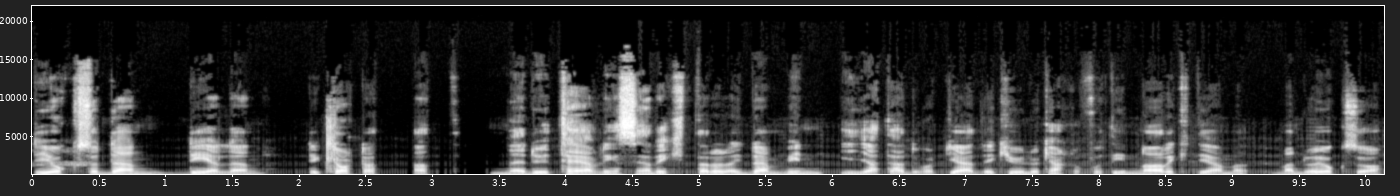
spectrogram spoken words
det är också den delen. Det är klart att, att när du är tävlingsinriktad och den vin i att det hade varit jädrigt kul att kanske fått in några riktiga, men, men du har ju också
